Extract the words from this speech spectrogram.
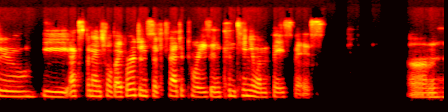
to the exponential divergence of trajectories in continuum phase space. Um,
